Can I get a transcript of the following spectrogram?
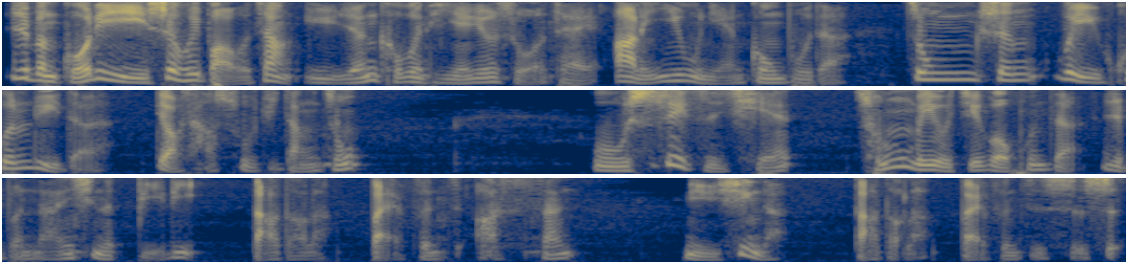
日本国立社会保障与人口问题研究所在二零一五年公布的终生未婚率的调查数据当中，五十岁之前从没有结过婚的日本男性的比例达到了百分之二十三，女性呢达到了百分之十四。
